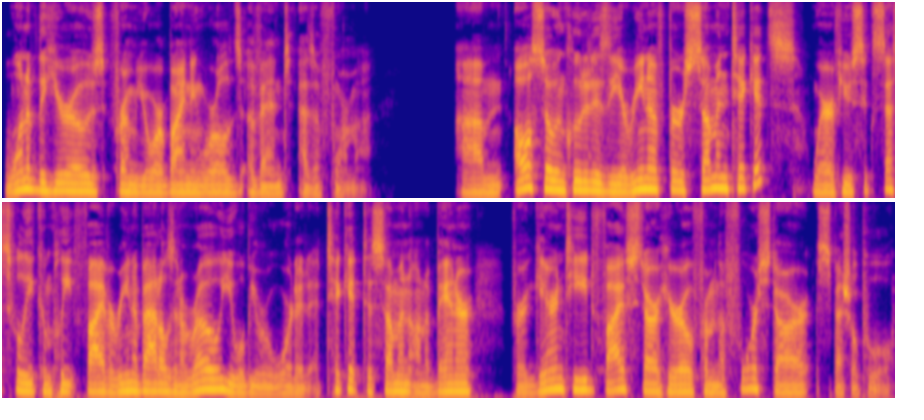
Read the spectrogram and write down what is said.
one of the heroes from your Binding Worlds event as a Forma. Um, also included is the Arena First Summon tickets, where if you successfully complete five arena battles in a row, you will be rewarded a ticket to summon on a banner for a guaranteed five star hero from the four star special pool.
